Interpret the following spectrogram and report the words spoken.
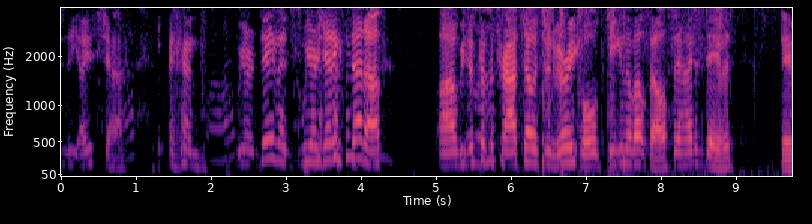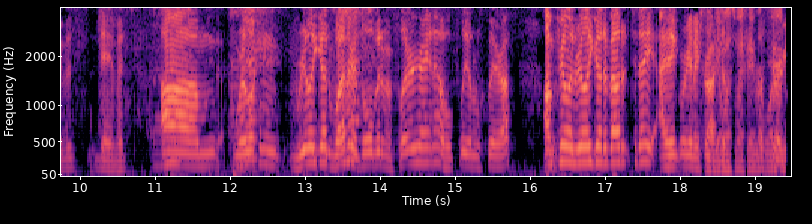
To the ice shaft, and we are David. We are getting set up. Uh, we just got the traps out. It's been very cold. Keegan about fell. Say hi to David. David's David. Um, we're looking really good weather. It's a little bit of a flurry right now. Hopefully it'll clear up. I'm feeling really good about it today. I think we're gonna crush Keegan, it. what's my favorite Let's word? All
